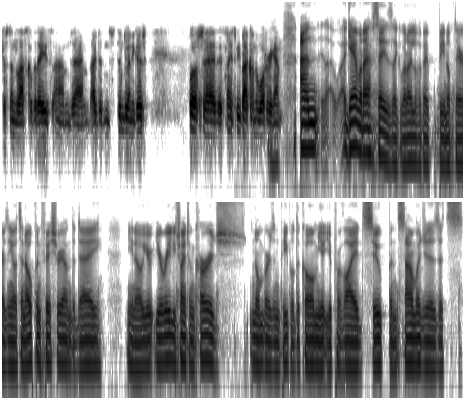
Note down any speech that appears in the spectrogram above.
just in the last couple of days, and um, I didn't didn't do any good but uh, it's nice to be back on the water again. And uh, again, what I have to say is like what I love about being up there is you know it's an open fishery on the day. You know, you're you're really trying to encourage numbers and people to come. You you provide soup and sandwiches. It's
